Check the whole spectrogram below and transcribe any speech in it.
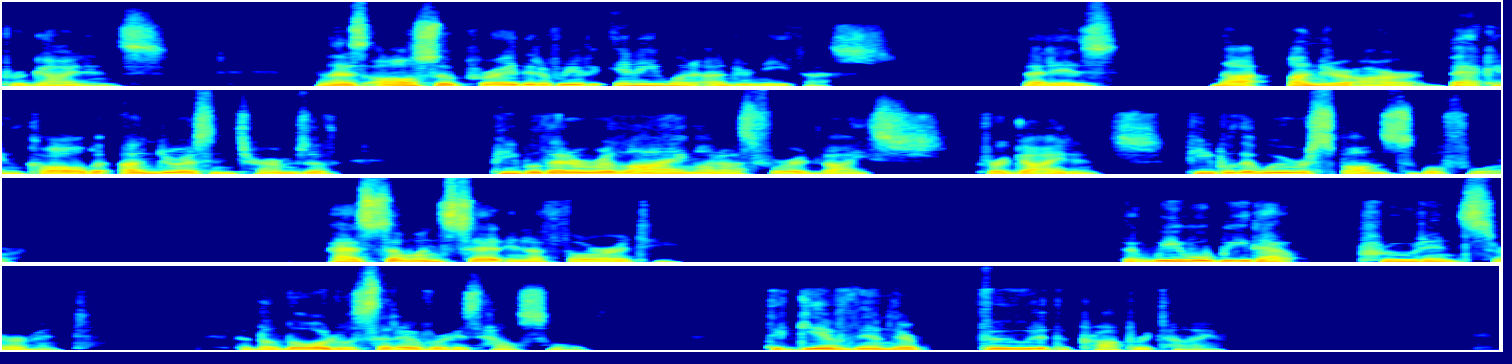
for guidance. And let us also pray that if we have anyone underneath us, that is, not under our beck and call, but under us in terms of people that are relying on us for advice, for guidance, people that we're responsible for, as someone set in authority, that we will be that prudent servant that the Lord will set over his household to give them their food at the proper time.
